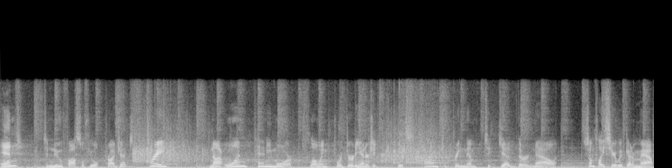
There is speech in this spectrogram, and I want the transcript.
end to new fossil fuel projects. Three, not one penny more flowing toward dirty energy. It's time to bring them together now. Someplace here we've got a map,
